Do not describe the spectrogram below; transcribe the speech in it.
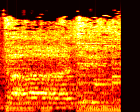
kazi.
